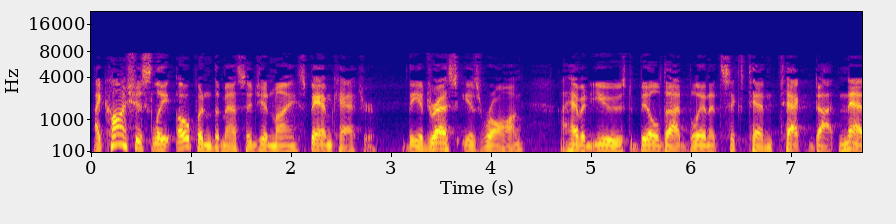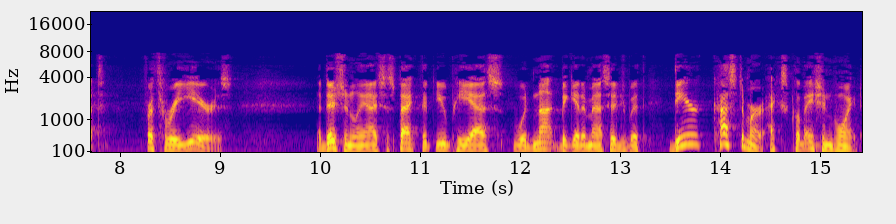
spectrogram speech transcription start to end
I cautiously opened the message in my spam catcher. The address is wrong. I haven't used bill.blinn at 610tech.net for three years. Additionally, I suspect that UPS would not begin a message with "Dear customer!" exclamation point.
